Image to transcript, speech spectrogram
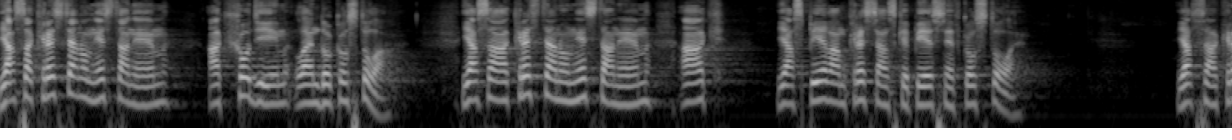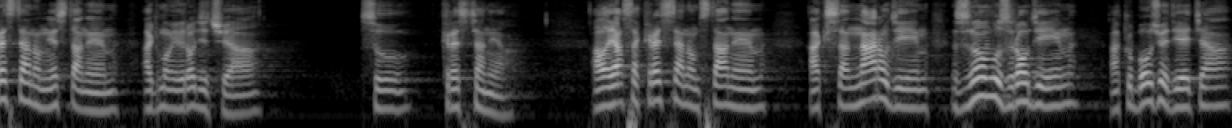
Ja sa kresťanom nestanem, ak chodím len do kostola. Ja sa kresťanom nestanem, ak ja spievam kresťanské piesne v kostole. Ja sa kresťanom nestanem, ak moji rodičia sú kresťania. Ale ja sa kresťanom stanem, ak sa narodím, znovu zrodím ako Božie dieťa,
